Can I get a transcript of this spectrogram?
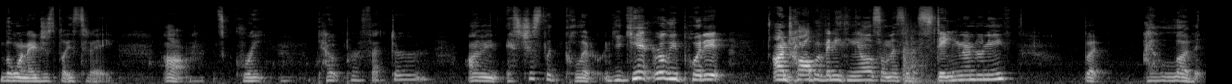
The one I just placed today. Um, it's great. Pout Perfector. I mean, it's just like glitter. You can't really put it on top of anything else unless it has a stain underneath. But I love it.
